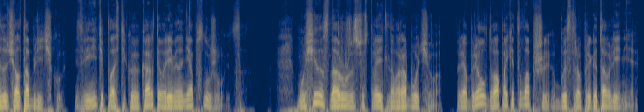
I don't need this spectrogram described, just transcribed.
изучал табличку. Извините, пластиковые карты временно не обслуживаются. Мужчина с наружностью строительного рабочего Приобрел два пакета лапши быстрого приготовления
